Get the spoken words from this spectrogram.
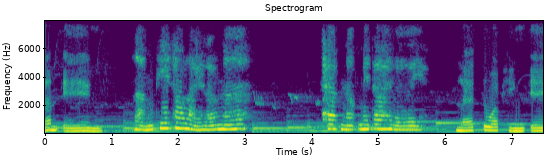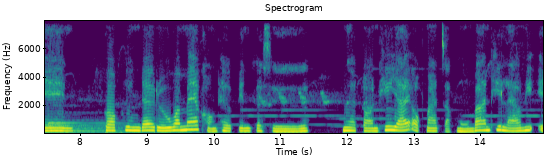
นั่นเอง หลังที่เท่าไหร่แล้วนะแทบนับไม่ได้เลย และตัวผิงเอง ก็เพิ่งได้รู้ว่าแม่ของเธอเป็นกระสือ เมื่อตอนที่ย้ายออกมาจากหมู่บ้านที่แล้วนี่เอ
